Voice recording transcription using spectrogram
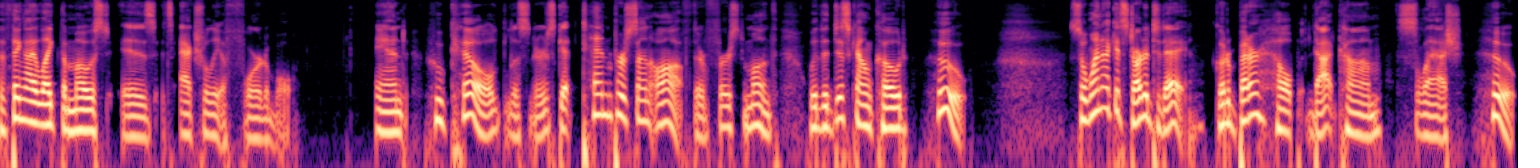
The thing I like the most is it's actually affordable. And Who Killed listeners get 10% off their first month with the discount code WHO. So why not get started today? Go to betterhelp.com slash who.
